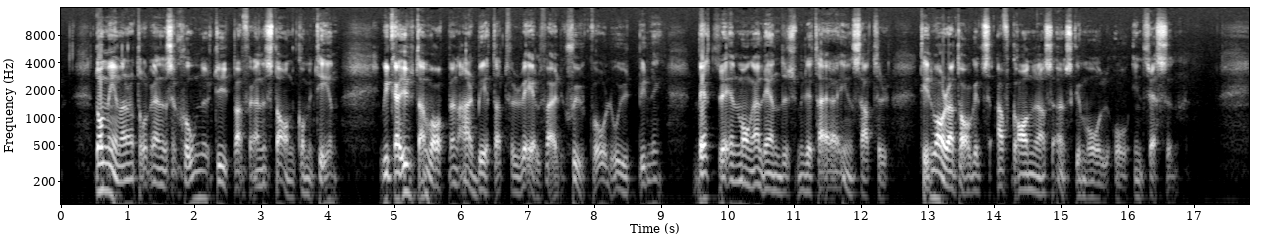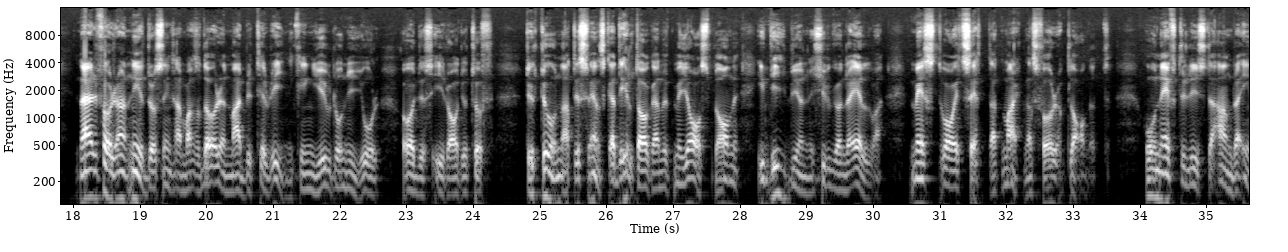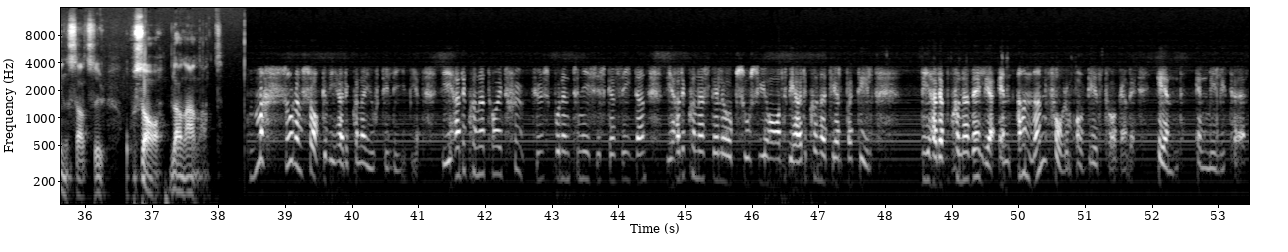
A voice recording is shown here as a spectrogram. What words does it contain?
De menar att organisationer typ Afghanistankommittén, vilka utan vapen arbetat för välfärd, sjukvård och utbildning, bättre än många länders militära insatser tillvaratagits afghanernas önskemål och intressen. När förra nedrustningsambassadören Maj-Britt Theorin kring jul och nyår hördes i Radio Tuff tyckte hon att det svenska deltagandet med JAS-plan i Libyen 2011 mest var ett sätt att marknadsföra planet. Hon efterlyste andra insatser och sa bland annat massor av saker vi hade kunnat gjort i Libyen. Vi hade kunnat ha ett sjukhus på den tunisiska sidan. Vi hade kunnat ställa upp socialt. Vi hade kunnat hjälpa till. Vi hade kunnat välja en annan form av deltagande än en militär.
